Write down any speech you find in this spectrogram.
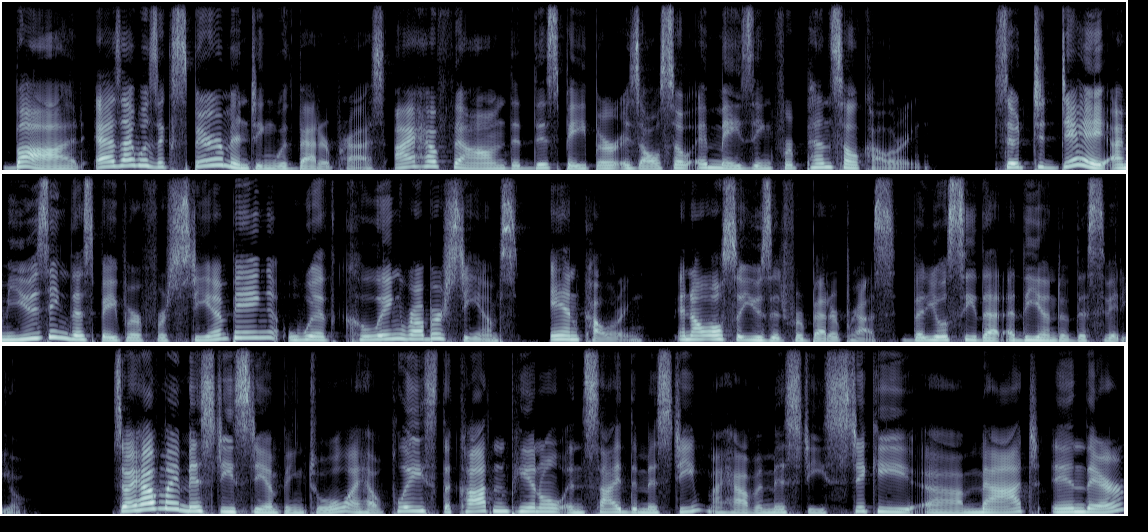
but as I was experimenting with BetterPress, I have found that this paper is also amazing for pencil coloring. So today I'm using this paper for stamping with cling rubber stamps and coloring. And I'll also use it for BetterPress, but you'll see that at the end of this video. So I have my MISTI stamping tool. I have placed the cotton panel inside the MISTI. I have a MISTI sticky uh, mat in there.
